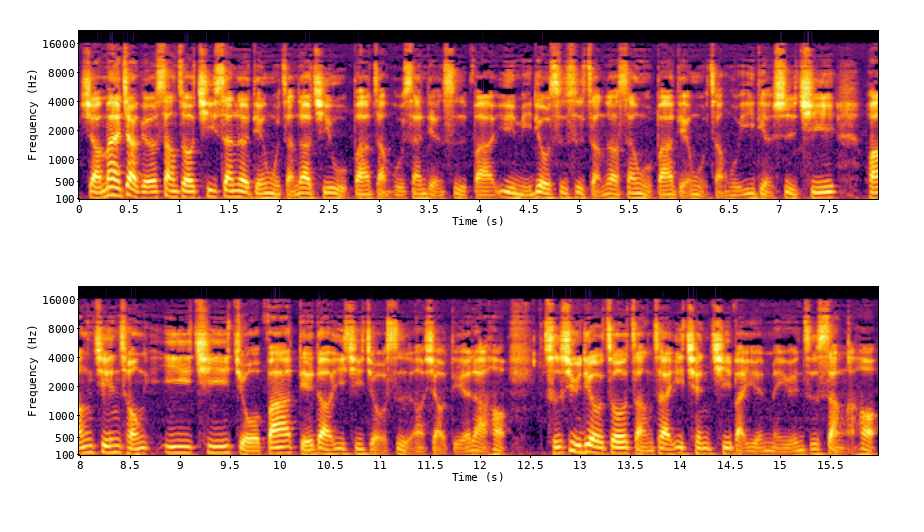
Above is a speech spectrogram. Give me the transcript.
小麦价格上周七三二点五涨到七五八，涨幅三点四八。玉米六四四涨到三五八点五，涨幅一点四七。黄金从一七九八跌到一七九四啊，小跌了哈。持续六周涨在一千七百元美元之上了哈。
